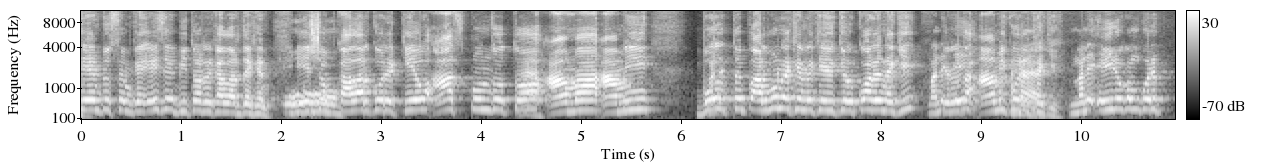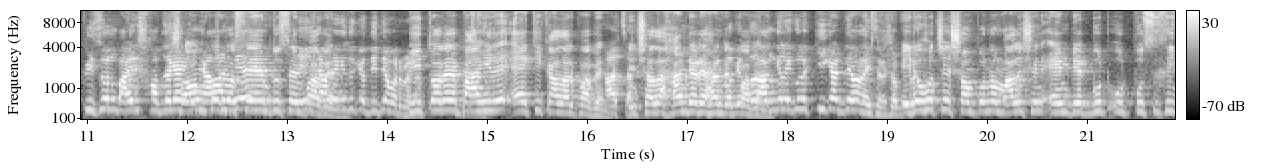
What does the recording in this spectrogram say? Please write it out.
সেম টু সেম এই যে ভিতরের কালার দেখেন। এসব এইসব কালার করে কেউ আজ পর্যন্ত হ্যাঁ। আমা আমি বলতে পারব না কেন কেউ কেউ করে নাকি? মানে আমি করে হ্যাঁ, থাকি। মানে এইরকম করে পিছন বাইরে সব জায়গায় সম্পূর্ণ পাবেন। কিন্তু কেউ দিতে পারবে ভিতরে বাহিরে একই কালার পাবেন। আচ্ছা। পাবেন। আঙ্কেল এগুলো কি কাঠ দিয়ে বানাইছেন সব এটা হচ্ছে সম্পূর্ণ মালয়েশিয়ান এমডিএড বুট উড প্রসেসিং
